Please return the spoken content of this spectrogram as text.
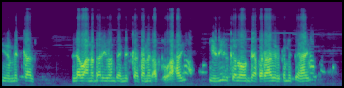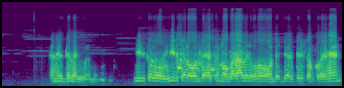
Iyo midkaas laba ana dhali onta midkaas anaga abta u ahay. Iyo wiil kale onta qaraabada ka mid ahay. Wiil kale oo wiil kale onta asan oo qaraabada aho onta beer berisan ku ahayn.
